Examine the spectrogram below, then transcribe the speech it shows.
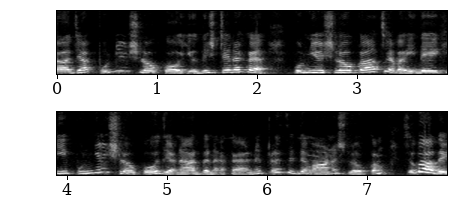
ராஜா புண்ணிய ஸ்லோகோ யுதிஷ்டிரக புண்ணிய ஸ்லோகா ச வைதேகி புண்ணிய ஸ்லோகோ ஜனார்தனகன்னு பிரசித்தமான ஸ்லோகம் சுபாதி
